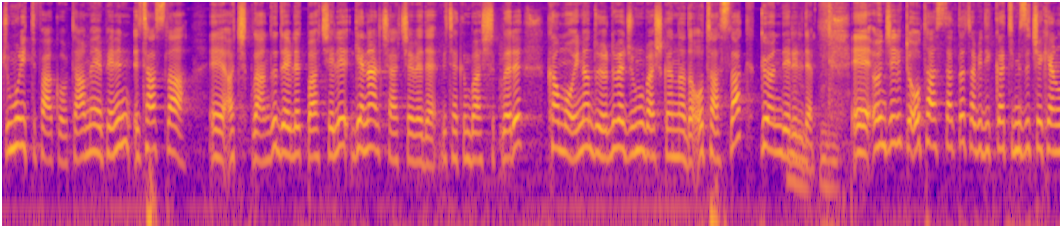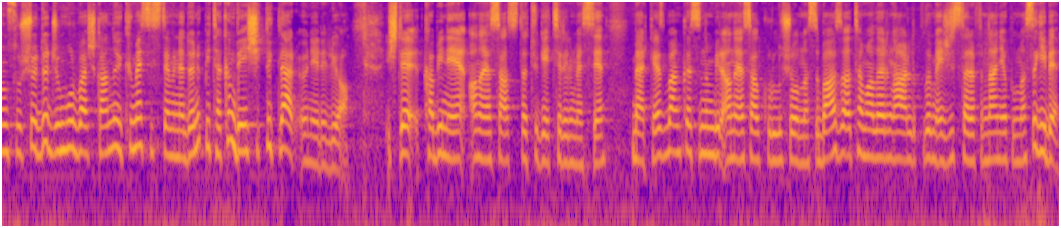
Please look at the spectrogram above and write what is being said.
Cumhur İttifakı ortağı MHP'nin taslağı e, açıklandı. Devlet Bahçeli genel çerçevede bir takım başlıkları kamuoyuna duyurdu ve Cumhurbaşkanı'na da o taslak gönderildi. E, öncelikle o taslakta tabii dikkatimizi çeken unsur şuydu. Cumhurbaşkanlığı hükümet sistemine dönük bir takım değişiklikler öneriliyor. İşte kabineye anayasal statü getirilmesi, Merkez Bankası'nın bir anayasal kuruluş olması, bazı atamaların ağırlıklı meclis tarafından yapılması gibi.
